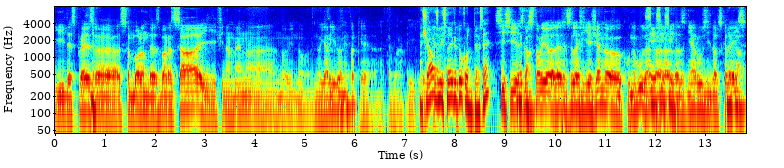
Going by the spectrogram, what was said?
i després uh, se'n volen desbarassar i finalment uh, no, no, no hi arriben perquè... Uh, bueno, i, Això és la història que tu contes, eh? Sí, sí, és la història, és la llegenda coneguda Sí, de, sí, sí. dels nyeros i dels cadells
